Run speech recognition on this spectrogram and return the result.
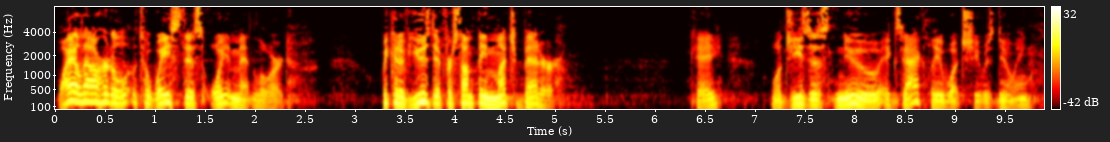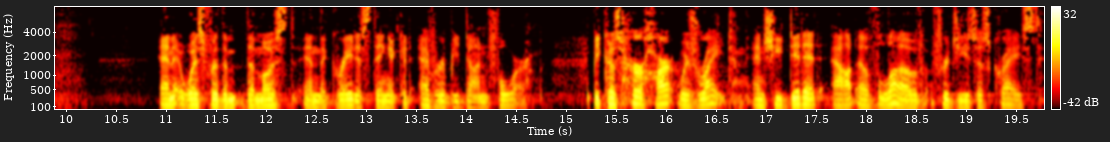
Why allow her to, to waste this ointment, Lord? We could have used it for something much better. Okay? Well, Jesus knew exactly what she was doing. And it was for the, the most and the greatest thing it could ever be done for. Because her heart was right, and she did it out of love for Jesus Christ.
